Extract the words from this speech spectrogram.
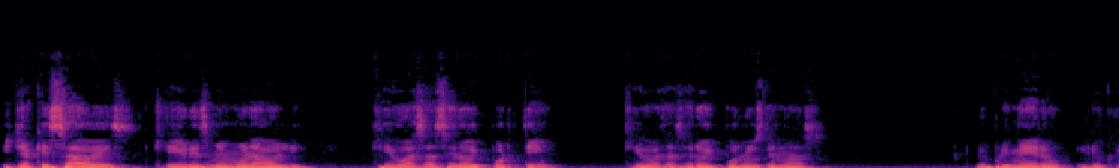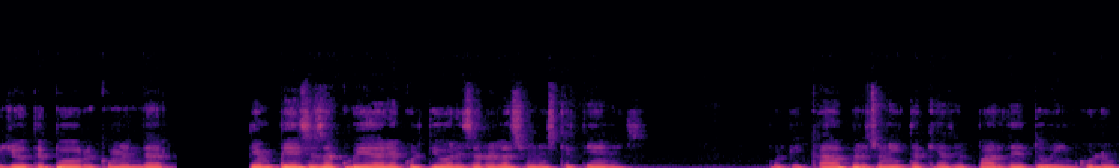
y ya que sabes que eres memorable, ¿qué vas a hacer hoy por ti? ¿Qué vas a hacer hoy por los demás? Lo primero y lo que yo te puedo recomendar es que empieces a cuidar y a cultivar esas relaciones que tienes porque cada personita que hace parte de tu vínculo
